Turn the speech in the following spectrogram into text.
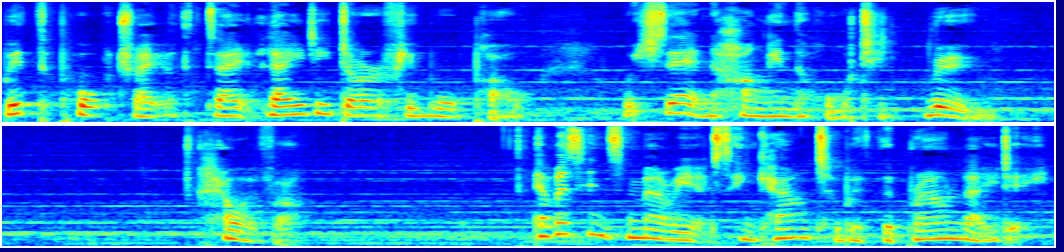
with the portrait of the Lady Dorothy Walpole, which then hung in the haunted room. However, ever since Marryat's encounter with the brown lady,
